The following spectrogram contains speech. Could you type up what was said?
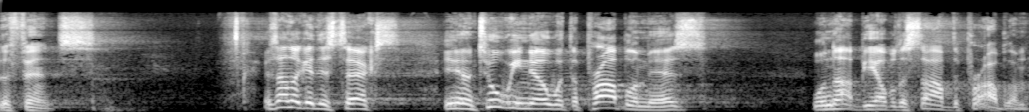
the fence. As I look at this text, you know, until we know what the problem is, we'll not be able to solve the problem.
